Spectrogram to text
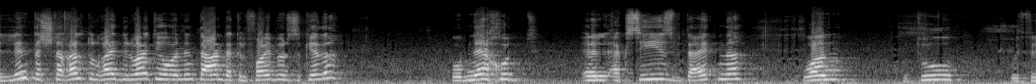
اللي انت اشتغلته لغاية دلوقتي هو ان انت عندك ال fibers كده وبناخد ال axes بتاعتنا 1 و2 و3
